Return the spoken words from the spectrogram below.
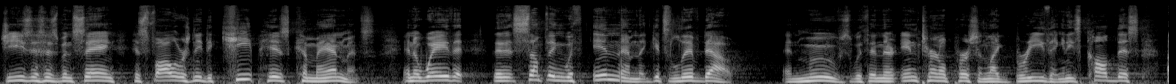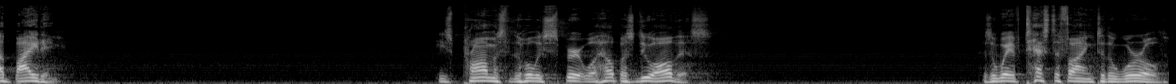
Jesus has been saying his followers need to keep his commandments in a way that, that it's something within them that gets lived out and moves within their internal person like breathing. And he's called this abiding. He's promised that the Holy Spirit will help us do all this as a way of testifying to the world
